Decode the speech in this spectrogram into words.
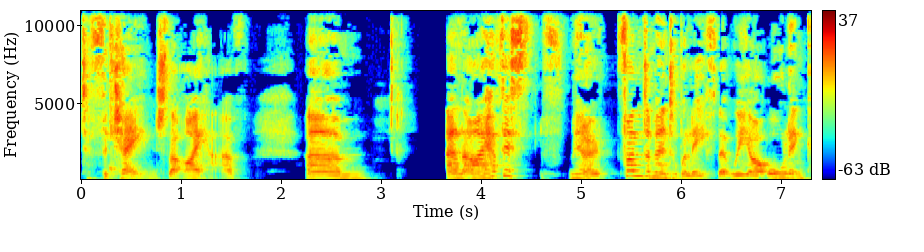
to for change that I have. Um, and I have this, you know, fundamental belief that we are all in,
